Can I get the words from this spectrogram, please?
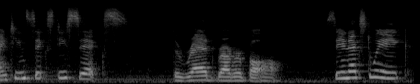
Nineteen sixty six, the red rubber ball. See you next week.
